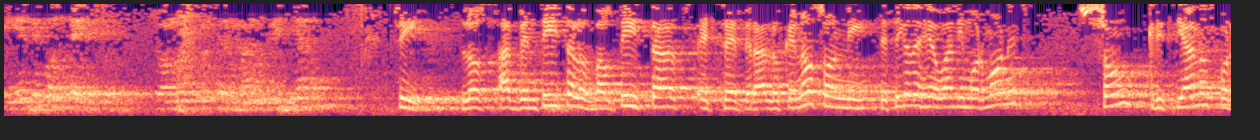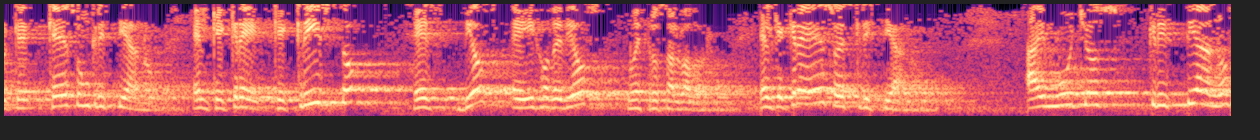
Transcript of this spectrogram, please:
En ese contexto, ¿son nuestros hermanos cristianos? Sí, los adventistas, los bautistas, etcétera, los que no son ni testigos de Jehová ni mormones, son cristianos porque ¿qué es un cristiano? El que cree que Cristo es Dios e Hijo de Dios, nuestro Salvador. El que cree eso es cristiano. Hay muchos cristianos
